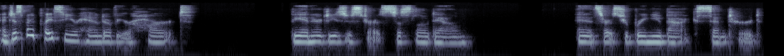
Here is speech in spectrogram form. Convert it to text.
And just by placing your hand over your heart, the energy just starts to slow down and it starts to bring you back centered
